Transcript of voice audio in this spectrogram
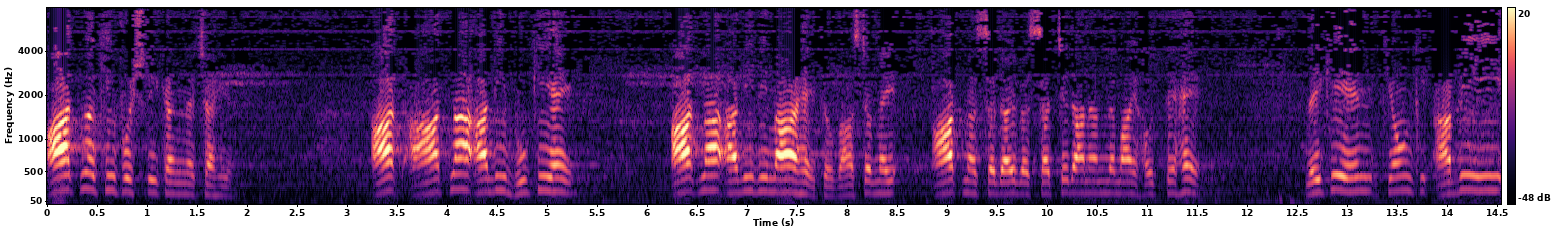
आत्मा की पुष्टि करना चाहिए। आत, आत्मा आदि भूखी है आत्मा आदि बीमार है तो वास्तव में आत्मा सदैव सच्चिदानंदमय होते हैं। लेकिन क्योंकि अभी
